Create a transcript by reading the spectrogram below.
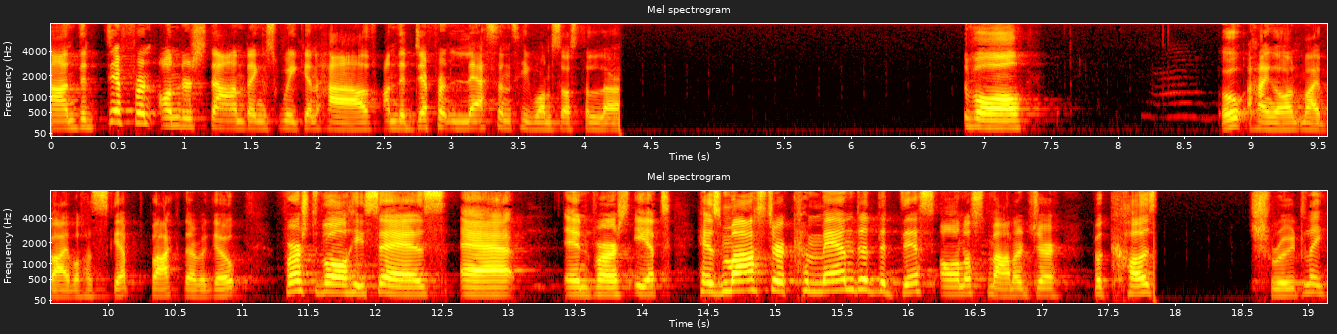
and the different understandings we can have and the different lessons he wants us to learn. First of all, oh, hang on, my Bible has skipped back. There we go. First of all, he says uh, in verse 8 His master commended the dishonest manager because shrewdly.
